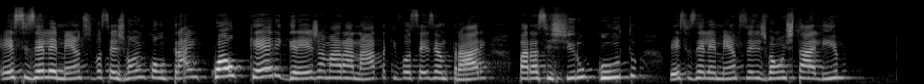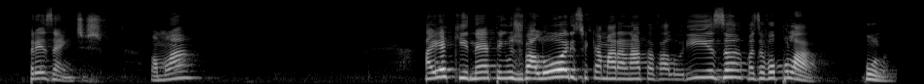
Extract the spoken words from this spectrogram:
esses elementos vocês vão encontrar em qualquer igreja maranata que vocês entrarem para assistir um culto. Esses elementos eles vão estar ali presentes. Vamos lá? Aí aqui, né, tem os valores, o que a Maranata valoriza, mas eu vou pular. Pula.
